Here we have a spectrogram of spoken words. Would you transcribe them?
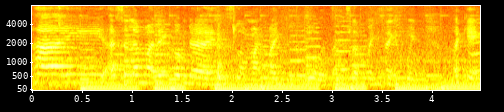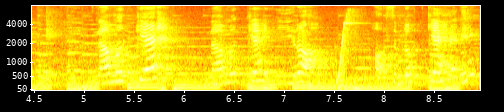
Hai, Assalamualaikum dan selamat pagi. Oh, tak selamat pagi sangat pun. Okey. Nama Keh, nama Keh Ira. Hak sebelah Keh ni.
